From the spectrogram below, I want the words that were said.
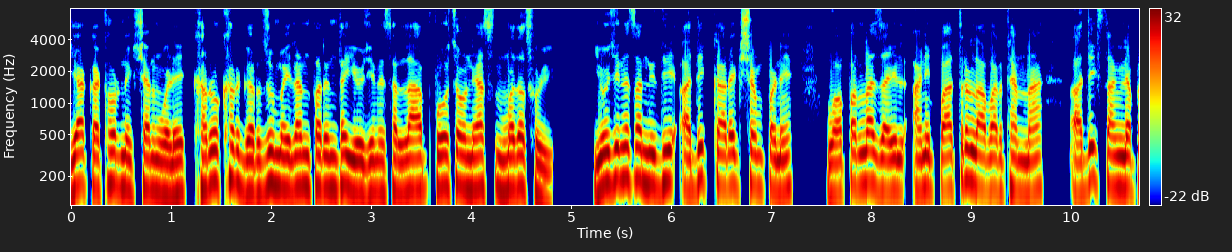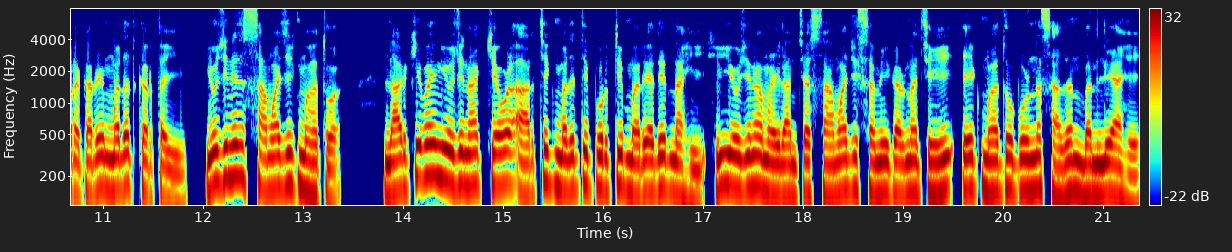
या कठोर निकषांमुळे खरोखर गरजू महिलांपर्यंत योजनेचा लाभ पोहोचवण्यास मदत होईल. योजनेचा निधी अधिक कार्यक्षमपणे वापरला जाईल आणि पात्र लाभार्थ्यांना अधिक चांगल्या प्रकारे मदत करता येईल. योजनेचे सामाजिक महत्त्व लाडकी बहीण योजना केवळ आर्थिक मदतीपुरती मर्यादित नाही ही योजना महिलांच्या सामाजिक समीकरणाचीही एक महत्त्वपूर्ण साधन बनली आहे.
